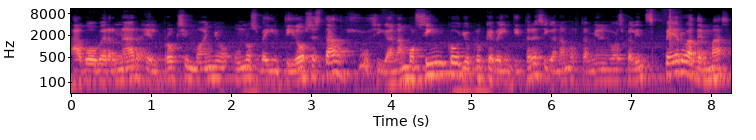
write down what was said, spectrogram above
a gobernar el próximo año unos 22 estados. Si ganamos cinco, yo creo que 23 si ganamos también en Aguascalientes, pero además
